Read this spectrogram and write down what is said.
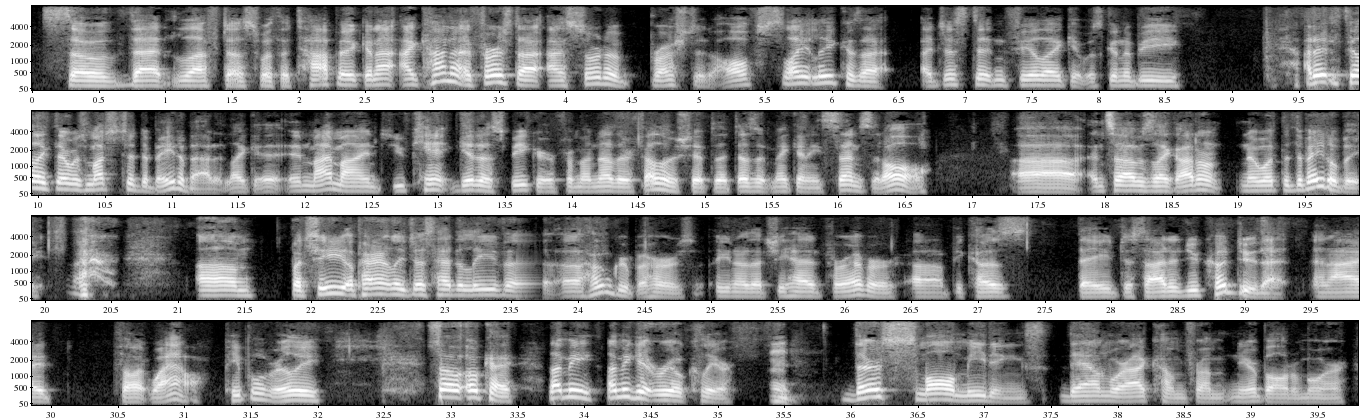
so that left us with a topic. And I, I kind of, at first, I, I sort of brushed it off slightly because I, I just didn't feel like it was going to be, I didn't feel like there was much to debate about it. Like in my mind, you can't get a speaker from another fellowship that doesn't make any sense at all. Uh, and so I was like, I don't know what the debate will be. um, but she apparently just had to leave a, a, home group of hers, you know, that she had forever uh, because they decided you could do that. And I thought, wow, people really. So okay, let me let me get real clear. Mm. There's small meetings down where I come from near Baltimore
